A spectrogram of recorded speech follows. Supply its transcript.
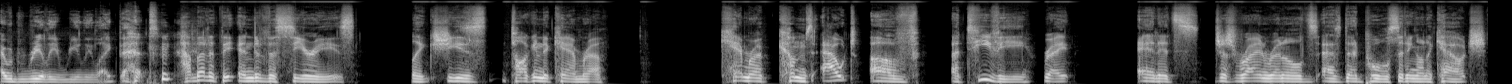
I would really, really like that. How about at the end of the series, like she's talking to camera, camera comes out of a TV, right? And it's just Ryan Reynolds as Deadpool sitting on a couch,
